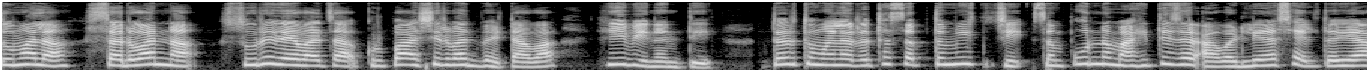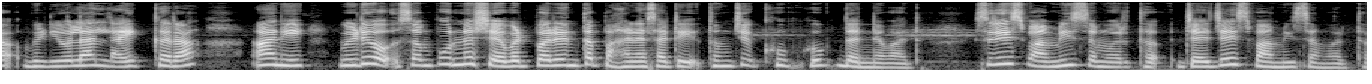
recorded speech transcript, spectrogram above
तुम्हाला सर्वांना सूर्यदेवाचा कृपा आशीर्वाद भेटावा ही विनंती. तर तुम्हाला रथसप्तमीची संपूर्ण माहिती जर आवडली असेल तर या व्हिडिओला लाईक करा आणि व्हिडिओ संपूर्ण शेवटपर्यंत पाहण्यासाठी तुमचे खूप खूप धन्यवाद. श्री स्वामी समर्थ. जय जय स्वामी समर्थ.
